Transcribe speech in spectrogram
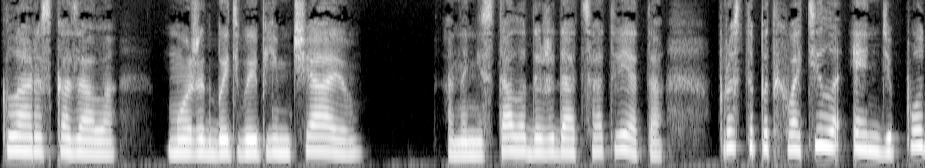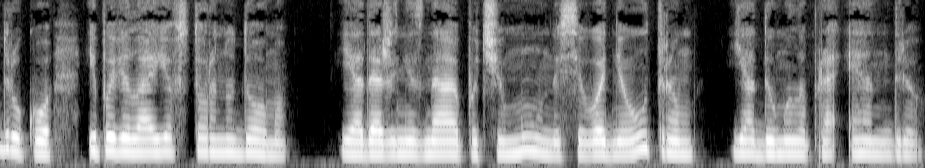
Клара сказала — может быть, выпьем чаю?» Она не стала дожидаться ответа, просто подхватила Энди под руку и повела ее в сторону дома. Я даже не знаю, почему, но сегодня утром я думала про Эндрю,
